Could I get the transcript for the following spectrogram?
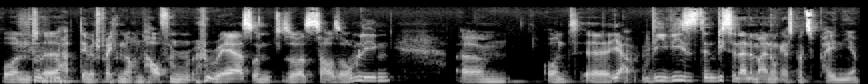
und äh, hat dementsprechend noch einen Haufen Rares und sowas zu Hause rumliegen. Ähm, und äh, ja, wie, wie, ist denn, wie ist denn deine Meinung erstmal zu Pioneer?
